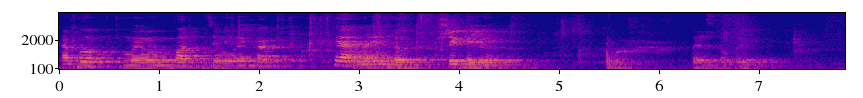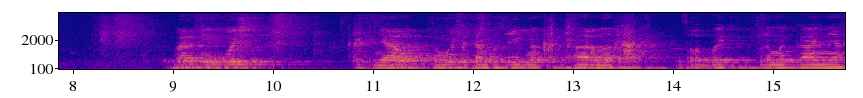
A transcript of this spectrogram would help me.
Або в моєму випадку, це мій лайфхак, я легенько пшикаю перстопи. Верхній скотч зняв, тому що там потрібно гарно зробити примикання.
